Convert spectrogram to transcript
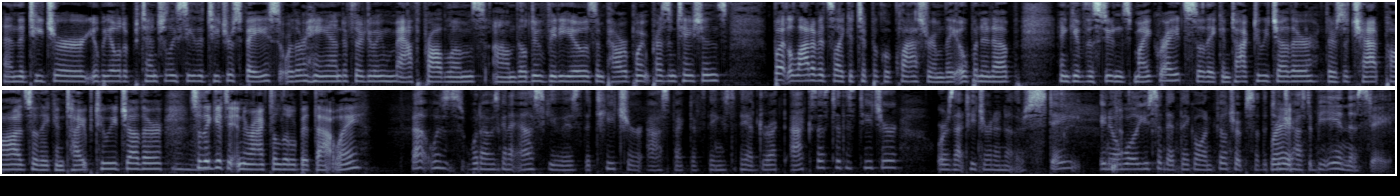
and the teacher, you'll be able to potentially see the teacher's face or their hand if they're doing math problems. Um, they'll do videos and PowerPoint presentations. But a lot of it's like a typical classroom. They open it up and give the students mic rights so they can talk to each other. There's a chat pod so they can type to each other. So mm-hmm. they get to interact a little bit that way. That was what I was going to ask you is the teacher aspect of things. Do they have direct access to this teacher or is that teacher in another state? You know, well, you said that they go on field trips, so the teacher Right. has to be in this state.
